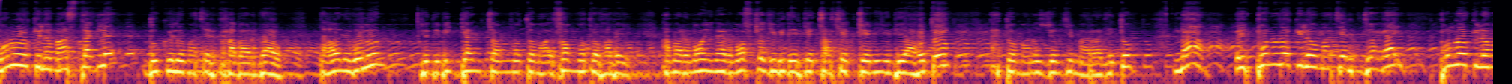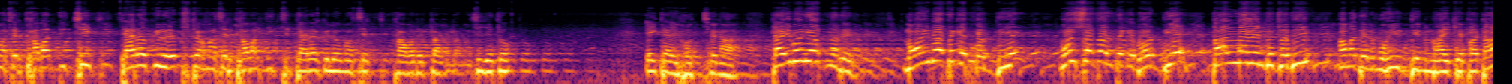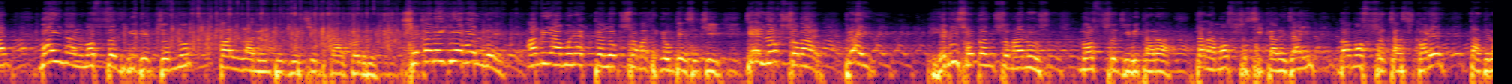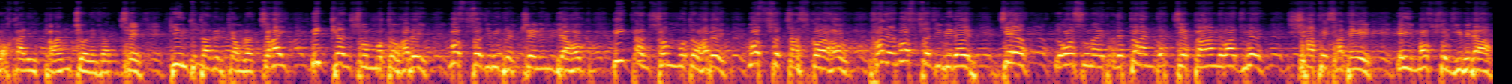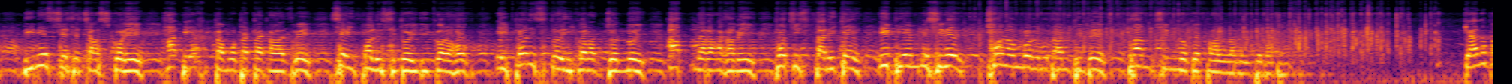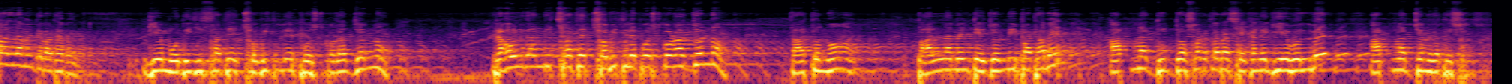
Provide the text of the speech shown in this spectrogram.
পনেরো কিলো মাছ থাকলে দু কিলো মাছের খাবার দাও। তাহলে বলুন, যদি বিজ্ঞান সম্মত সম্মতভাবে আমার ময়নার মৎস্যজীবীদেরকে চাষের ট্রেনিং দেওয়া হতো, এত মানুষজন কি মারা যেত? না, এই পনেরো কিলো মাছের জায়গায় পনেরো কিলো মাছের খাবার দিচ্ছি, তেরো কিলো এক্সট্রা মাছের খাবার দিচ্ছি, তেরো কিলো মাছের খাবারের টাকাটা মাছে যেত। এইটাই হচ্ছে না। তাই বলি আপনাদের, ময়না থেকে ভোট দিয়ে মহিষাতল থেকে ভোট দিয়ে পার্লামেন্টে যদি আমাদের মহিউদ্দিন ভাইকে পাঠান, ময়নার মৎস্যজীবীদের জন্য পার্লামেন্টে গিয়ে চিৎকার করবে। সেখানে গিয়ে বলবে, আমি এমন একটা লোকসভা থেকে উঠে এসেছি, যে লোকসভার প্রায় হেভি শতাংশ মানুষ মৎস্যজীবী তারা। তারা মৎস্য শিকারে যায় বা মৎস্য চাষ করে, তাদের অকালি প্রাণ চলে যাচ্ছে। কিন্তু তাদেরকে আমরা চাই বিজ্ঞানসম্মত ভাবে মৎস্যজীবীদের ট্রেনিং দেওয়া হোক বিজ্ঞানসম্মত ভাবে মৎস্য চাষ করা হোক। ফলে মৎস্যজীবীদের যে অসময়ে তাদের প্রাণ যাচ্ছে, প্রাণ বাঁচবে, সাথে সাথে এই মৎস্যজীবীরা দিনের শেষে চাষ করে হাতে একটা মোটা টাকা আসবে, সেই পলিসি তৈরি করা হোক। এই পলিসি তৈরি করার জন্যই আপনারা আগামী পঁচিশ তারিখে ইপিএম মেশিনের ছ নম্বর বোতাম টিপে খাম চিহ্নকে পার্লামেন্টে পাঠান। কেন পার্লামেন্টে পাঠাবেন? গিয়ে মোদিজির সাথে ছবি তুলে পোস্ট করার জন্য, রাহুল গান্ধীর সাথে ছবি তুলে পোস্ট করার জন্য, তা তো নয়। পার্লামেন্টে এই জন্যই পাঠাবেন আপনার দুর্দশার কথা সেখানে গিয়ে বলবে, আপনার জন্য যাতে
